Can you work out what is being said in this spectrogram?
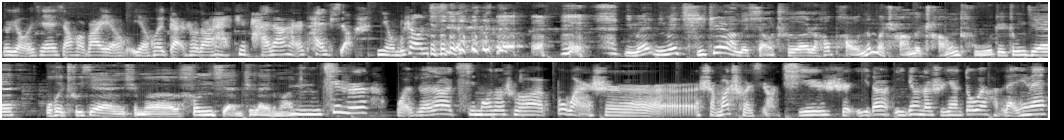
就有一些小伙伴也也会感受到，哎，这排量还是太小，拧不上去。你们你们骑这样的小车，然后跑那么长的长途，这中间不会出现什么风险之类的吗？嗯，其实我觉得骑摩托车不管是什么车型，骑是一定一定的时间都会很累，因为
